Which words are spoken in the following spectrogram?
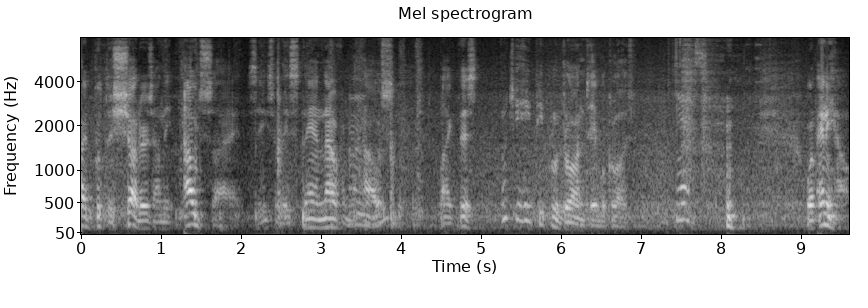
Thought I'd put the shutters on the outside, see, so they stand out from the mm. house like this. Don't you hate people who draw on tablecloths? Yes. Well, anyhow,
